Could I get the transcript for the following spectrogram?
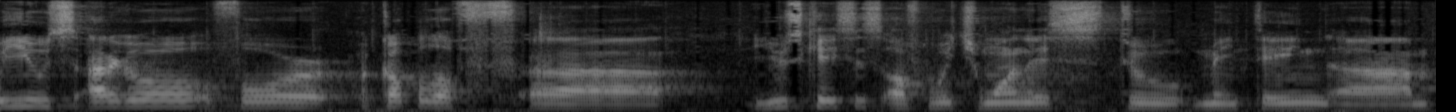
we use Argo for a couple of uh, use cases, of which one is to maintain um,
